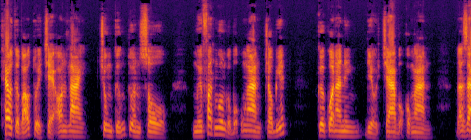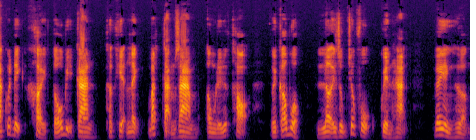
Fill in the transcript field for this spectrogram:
Theo tờ báo Tuổi Trẻ Online, Trung tướng Tuân Sô, người phát ngôn của Bộ Công an cho biết cơ quan an ninh điều tra Bộ Công an đã ra quyết định khởi tố bị can thực hiện lệnh bắt tạm giam ông Lê Đức Thọ với cáo buộc lợi dụng chức vụ quyền hạn gây ảnh hưởng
